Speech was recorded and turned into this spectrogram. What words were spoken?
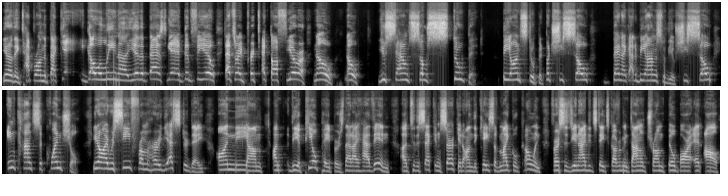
you know, they tap her on the back. Yeah, go Alina, you're the best. Yeah, good for you. That's right, protect our Fuhrer. No, no, you sound so stupid, beyond stupid. But she's so Ben. I got to be honest with you. She's so inconsequential you know, I received from her yesterday on the um, on the appeal papers that I have in uh, to the Second Circuit on the case of Michael Cohen versus the United States government, Donald Trump, Bill Barr et al.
